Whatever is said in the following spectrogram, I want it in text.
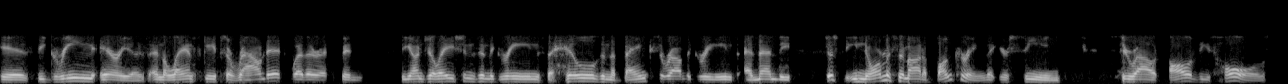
is the green areas and the landscapes around it, whether it's been the undulations in the greens, the hills and the banks around the greens, and then the just the enormous amount of bunkering that you're seeing throughout all of these holes,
